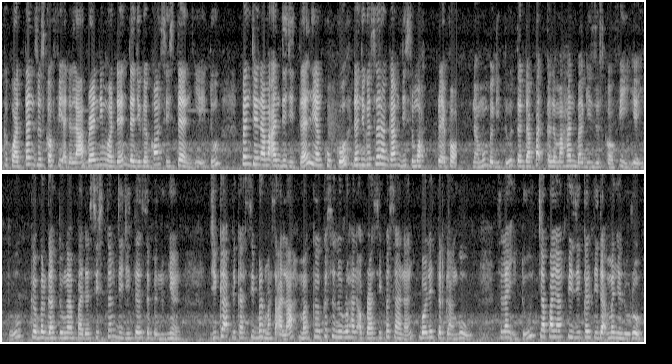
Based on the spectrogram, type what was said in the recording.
kekuatan Zeus Coffee adalah branding moden dan juga konsisten iaitu penjenamaan digital yang kukuh dan juga seragam di semua platform. Namun begitu, terdapat kelemahan bagi Zeus Coffee iaitu kebergantungan pada sistem digital sepenuhnya jika aplikasi bermasalah, maka keseluruhan operasi pesanan boleh terganggu. Selain itu, capaian fizikal tidak menyeluruh.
